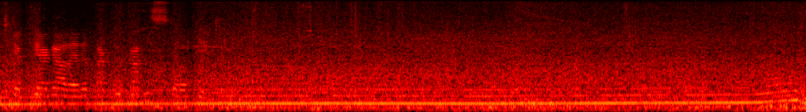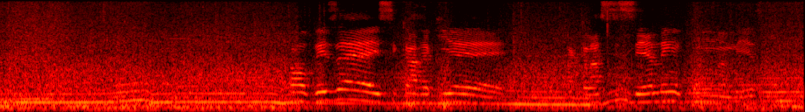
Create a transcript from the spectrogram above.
Acho que é porque a galera tá com carro estoque aqui. Talvez é esse carro aqui é a classe C é lentona mesmo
